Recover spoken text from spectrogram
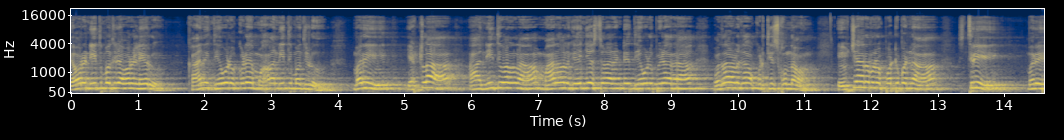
ఎవరు నీతిమంతులు ఎవరు లేరు. కానీ దేవుడు ఒక్కడే మహానీతిమంతుడు. మరి ఎట్లా ఆ నీతి వలన మానవులకు ఏం చేస్తున్నారంటే దేవుడు పీడారా ఉదాహరణగా ఒకటి తీసుకుందాం. విచారంలో పట్టుబడిన స్త్రీ మరి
